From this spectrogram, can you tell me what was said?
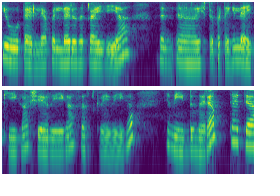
ക്യൂട്ടായിട്ടില്ലേ അപ്പോൾ എല്ലാവരും ഒന്ന് ട്രൈ ചെയ്യുക. ഇഷ്ടപ്പെട്ടെങ്കിൽ ലൈക്ക് ചെയ്യുക ഷെയർ ചെയ്യുക സബ്സ്ക്രൈബ് ചെയ്യുക. ഞാൻ വീണ്ടും വരാം. ടാറ്റാ.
